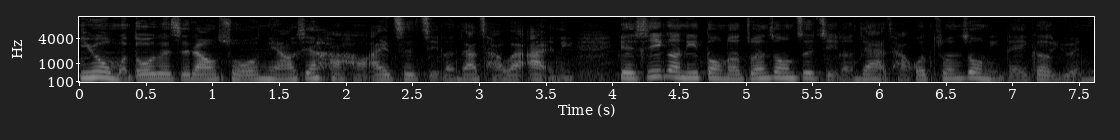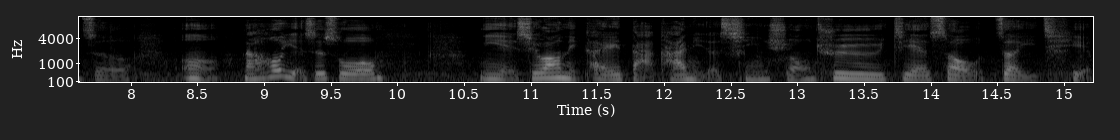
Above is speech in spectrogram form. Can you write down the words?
因为我们都会知道说，你要先好好爱自己，人家才会爱你，也是一个你懂得尊重自己，人家也才会尊重你的一个原则。嗯，然后也是说。你也希望你可以打开你的心胸，去接受这一切，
